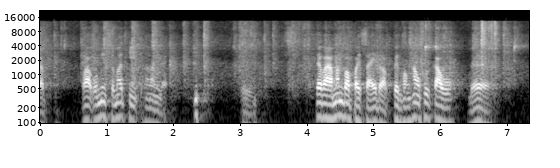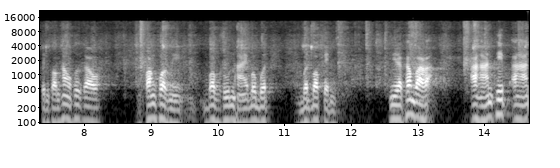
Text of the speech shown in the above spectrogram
กับ ว่าผมมีสมาธิเท่านั้นแหละแต่ว่ามันบ่ไปใส่ดอกเป็นของเฮาคือเก่าเด้อเป็นของเฮาคือเก่าของพวกนี้บ่สูญหายบ่เบิดเบิดบ่เป็นนี่แหละคำว่าอาหารทิพย์อาหาร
